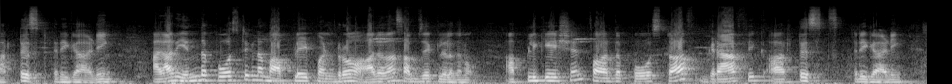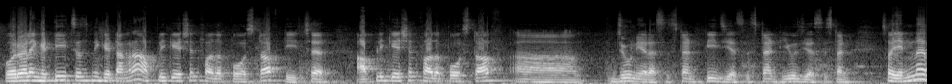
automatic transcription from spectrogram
artist regarding அதாவது எந்த போஸ்ட்டுக்கு நம்ம அப்ளை பண்ணுறோம் அதை தான் சப்ஜெக்டில் எழுதணும். Application for the post of graphic artist regarding ஒருவேளை இங்கே டீச்சர்ஸ்னு கேட்டாங்கன்னா application for the post of teacher application for the post of junior assistant PG assistant UG assistant so என்ன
